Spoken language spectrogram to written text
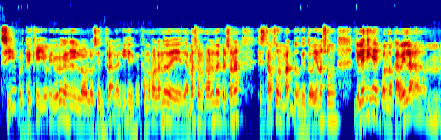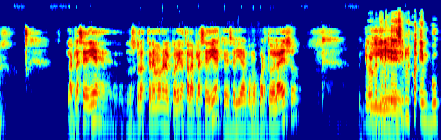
Sí, porque es que yo, yo creo que es lo, central aquí. Estamos hablando de, de, además estamos hablando de personas que se están formando, que todavía no son... Yo les dije cuando acabé la, mm, la clase 10, nosotros tenemos en el colegio hasta la clase 10, que sería como cuarto de la ESO. Yo creo que tienes que decirlo en BUP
